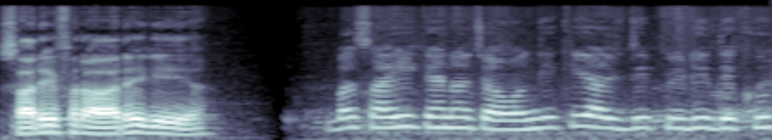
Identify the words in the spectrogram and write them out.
ਸਾਰੇ ਫਰਾਰ ਹੈਗੇ ਆ। ਬਸ ਆਹੀ ਕਹਿਣਾ ਚਾਹਾਂਗੀ ਕਿ ਅੱਜ ਦੀ ਪੀੜ੍ਹੀ ਦੇਖੋ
